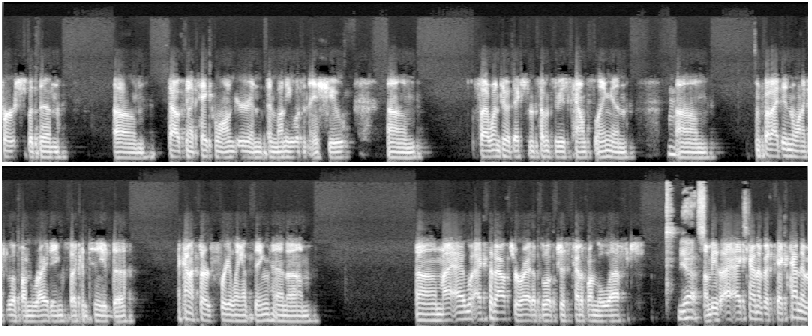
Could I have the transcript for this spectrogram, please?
first, but then um, that was going to take longer and, and money was an issue. Um, so I went to addiction and substance abuse counseling, and Hmm. um, but I didn't want to give up on writing, so I continued to. I kind of started freelancing, and um, um, I, I, I set out to write a book just kind of on the left Yes. I mean, I, I kind of, I kind of,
